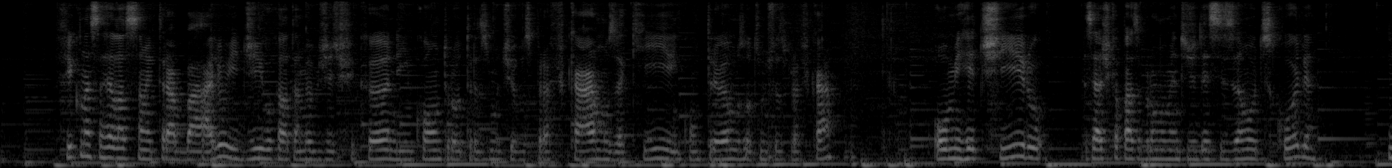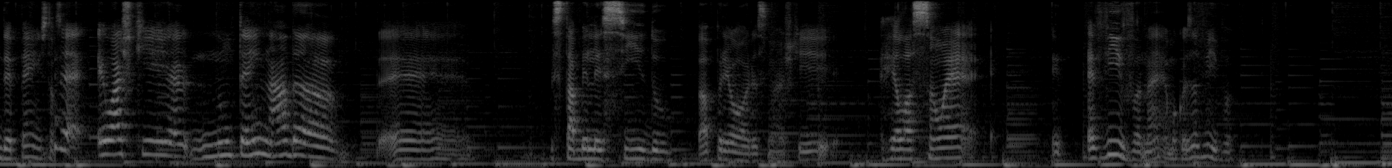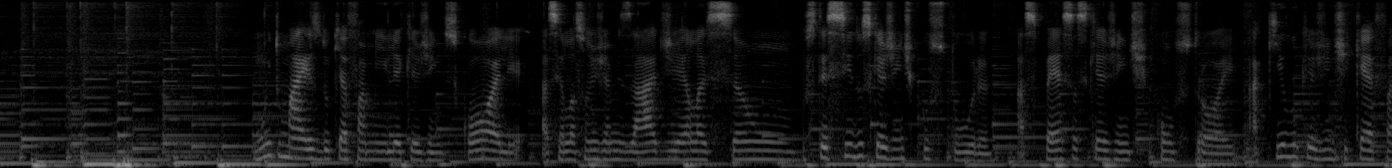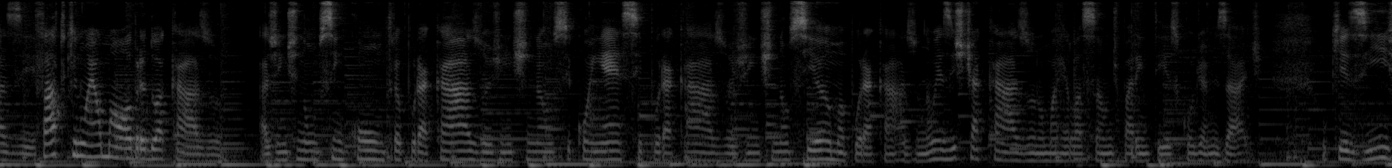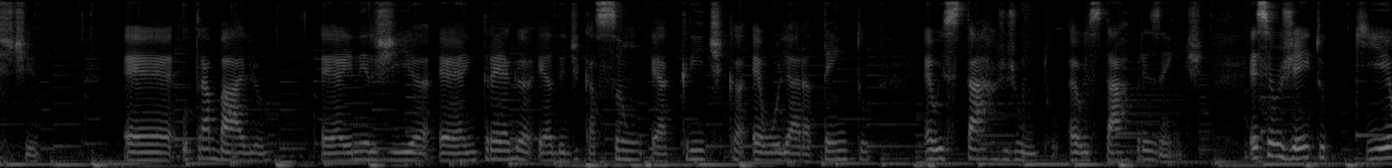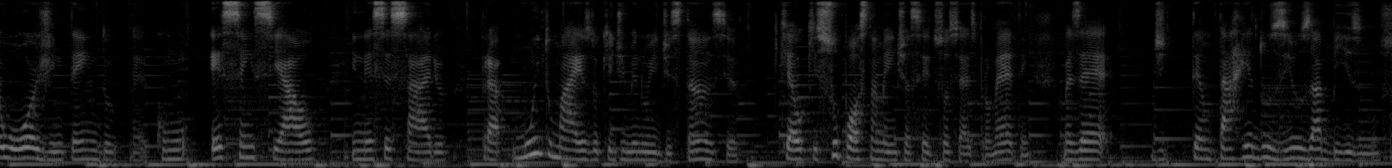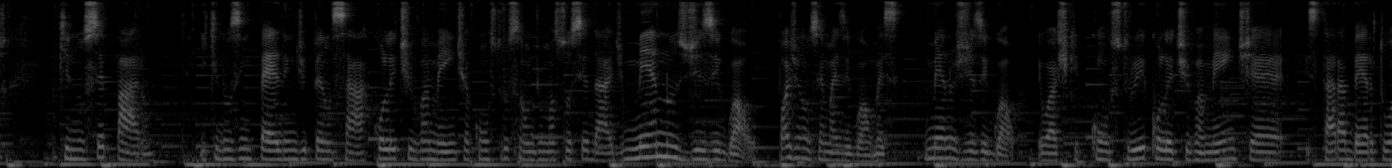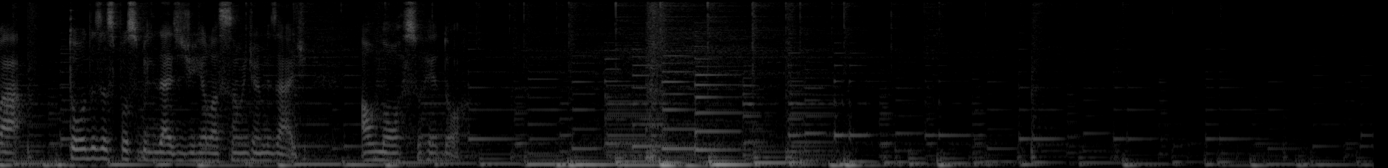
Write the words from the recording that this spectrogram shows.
fico nessa relação e trabalho e digo que ela tá me objetificando e encontro outros motivos para ficarmos aqui, encontramos outros motivos para ficar? Ou me retiro? Você acha que eu passo por um momento de decisão ou de escolha? Depende. Pois é, eu acho que não tem nada é, estabelecido a priori, assim. Eu acho que relação é, é viva, né? É uma coisa viva. Muito mais do que a família que a gente escolhe, as relações de amizade, elas são os tecidos que a gente costura, as peças que a gente constrói, aquilo que a gente quer fazer. Fato que não é uma obra do acaso. A gente não se encontra por acaso, a gente não se conhece por acaso, a gente não se ama por acaso. Não existe acaso numa relação de parentesco ou de amizade. O que existe é o trabalho, é a energia, é a entrega, é a dedicação, é a crítica, é o olhar atento, é o estar junto, é o estar presente. Esse é o jeito que eu hoje entendo é, como essencial e necessário para muito mais do que diminuir distância, que é o que supostamente as redes sociais prometem, mas é de tentar reduzir os abismos que nos separam e que nos impedem de pensar coletivamente a construção de uma sociedade menos desigual. Pode não ser mais igual, mas menos desigual. Eu acho que construir coletivamente é estar aberto a todas as possibilidades de relação e de amizade ao nosso redor.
